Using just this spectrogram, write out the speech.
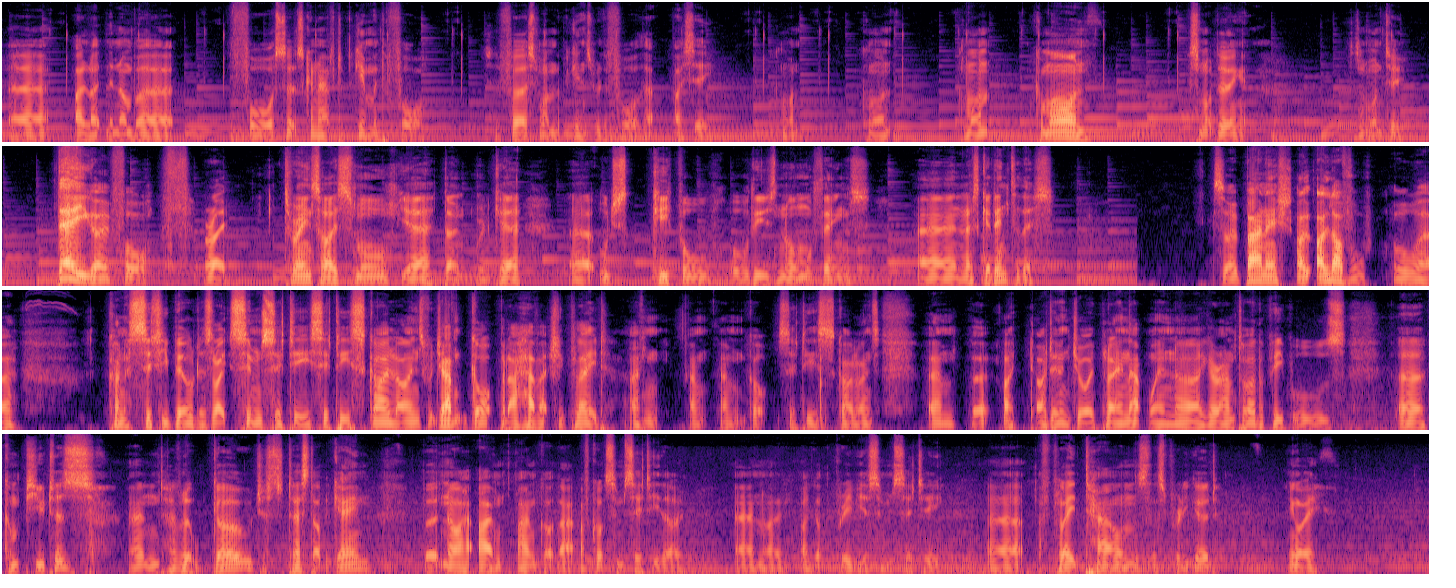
Uh, I like the number 4, so it's gonna have to begin with the 4. So the first one that begins with the 4 that I see. Come on. Come on. Come on. Come on. It's not doing it. Doesn't want to. There you go, four. Alright. Terrain size small, yeah, don't really care. Uh, we'll just keep all, all these normal things. And let's get into this. So, Banished, I, I love all, all uh, kind of city builders like SimCity, City Skylines, which I haven't got, but I have actually played. I haven't I haven't, haven't got Cities Skylines, um, but I, I do enjoy playing that when uh, I go around to other people's uh, computers and have a little go just to test out the game. But no, I, I, haven't, I haven't got that. I've got SimCity though, and I I got the previous SimCity. Uh, I've played Towns. That's pretty good. Anyway,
